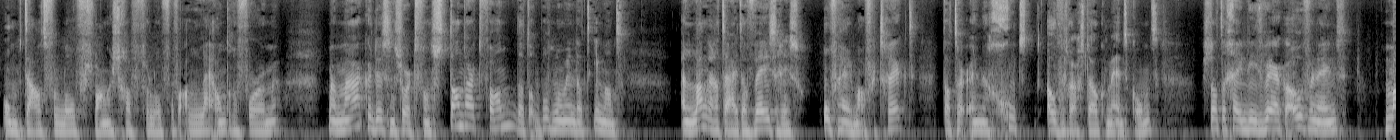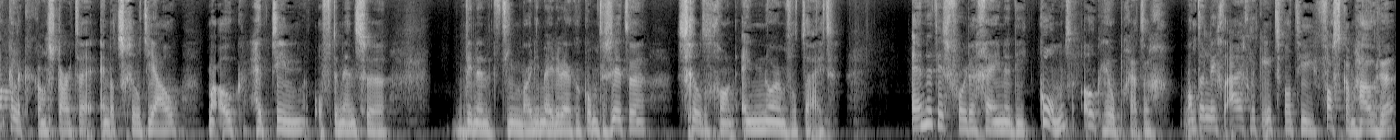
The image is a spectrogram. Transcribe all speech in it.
Onbetaald verlof, zwangerschapsverlof of allerlei andere vormen. Maar maak er dus een soort van standaard van. Dat op het moment dat iemand een langere tijd afwezig is of helemaal vertrekt, dat er een goed overdrachtsdocument komt. Zodat degene die het werk overneemt makkelijker kan starten. En dat scheelt jou, maar ook het team of de mensen binnen het team waar die medewerker komt te zitten, scheelt het gewoon enorm veel tijd. En het is voor degene die komt ook heel prettig. Want er ligt eigenlijk iets wat hij vast kan houden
